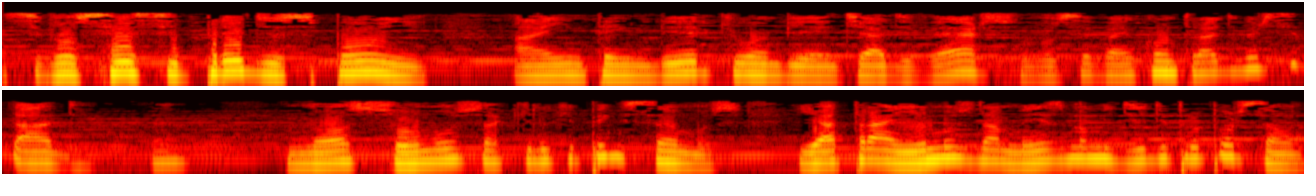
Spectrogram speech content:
Se você se predispõe a entender que o ambiente é adverso, você vai encontrar diversidade. Né? Nós somos aquilo que pensamos e atraímos na mesma medida e proporção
